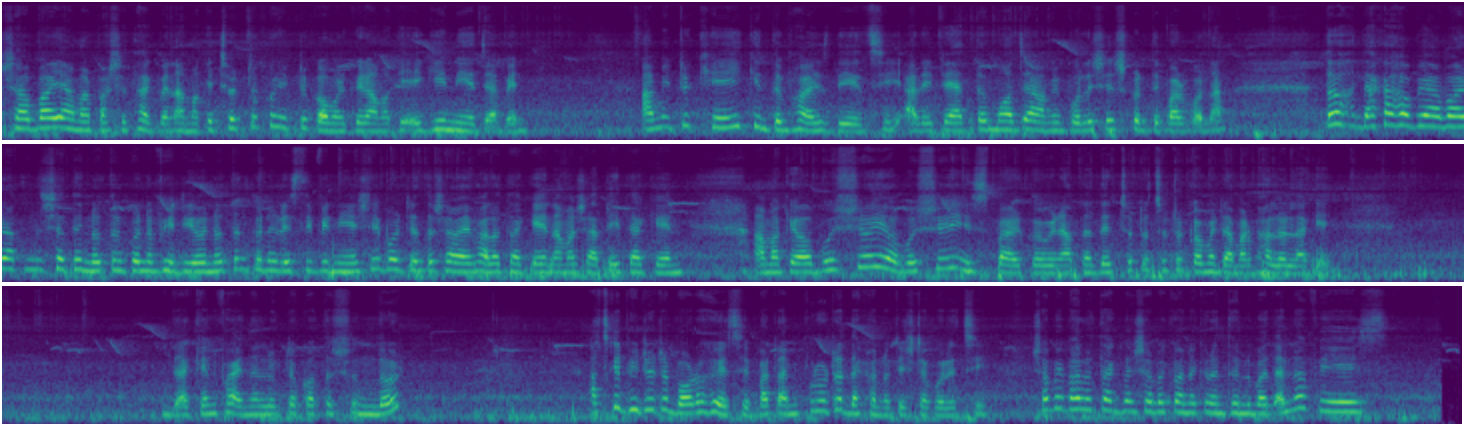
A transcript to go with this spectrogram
সবাই আমার পাশে থাকবেন, আমাকে ছোট্ট করে একটু কমেন্ট করে আমাকে এগিয়ে নিয়ে যাবেন। আমি একটু খেয়েই কিন্তু ভয়েস দিয়েছি, আর এটা এত মজা, আমি বলে শেষ করতে পারব না। তো দেখা হবে আবার আপনাদের সাথে নতুন কোনো ভিডিও নতুন কোনো রেসিপি নিয়ে। সেই পর্যন্ত সবাই ভালো থাকেন, আমার সাথেই থাকেন। আমাকে অবশ্যই অবশ্যই ইন্সপায়ার করবেন। আপনাদের ছোট ছোট কমেন্ট আমার ভালো লাগে। দেখেন ফাইনাল লুকটা কত সুন্দর। আজকের ভিডিওটা বড় হয়েছে বাট আমি পুরোটা দেখানোর চেষ্টা করেছি। সবাই ভালো থাকবেন, সবাইকে অনেক অনেক ধন্যবাদ। আল্লাহ হাফেজ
